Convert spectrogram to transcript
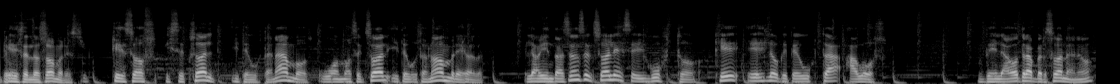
te gustan los hombres. que sos bisexual y te gustan ambos. O homosexual y te gusta un hombre. Claro. La orientación sexual es el gusto. ¿Qué es lo que te gusta a vos? De la otra persona, ¿no?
